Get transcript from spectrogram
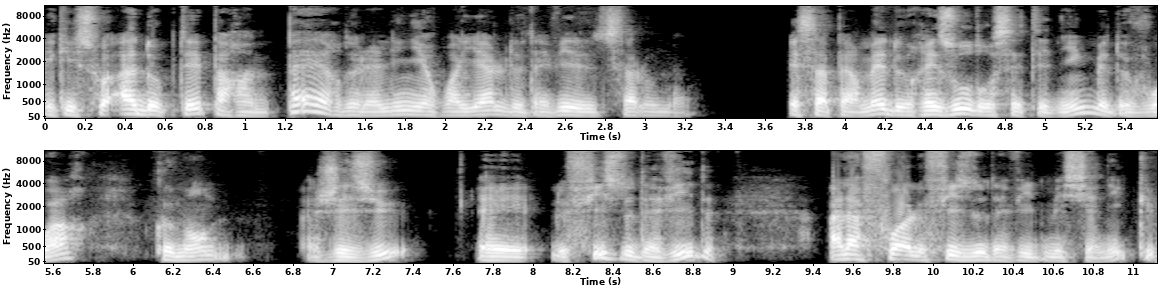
et qu'il soit adopté par un père de la lignée royale de David et de Salomon. Et ça permet de résoudre cette énigme et de voir comment Jésus est le fils de David, à la fois le fils de David messianique,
